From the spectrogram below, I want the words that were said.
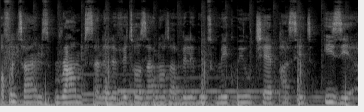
Oftentimes, ramps and elevators are not available to make wheelchair passage easier.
